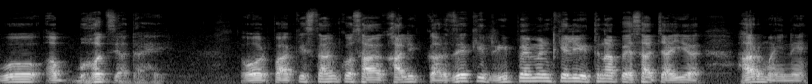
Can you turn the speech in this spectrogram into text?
वो अब बहुत ज़्यादा है। और पाकिस्तान को खाली कर्जे की रीपेमेंट के लिए इतना पैसा चाहिए हर महीने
